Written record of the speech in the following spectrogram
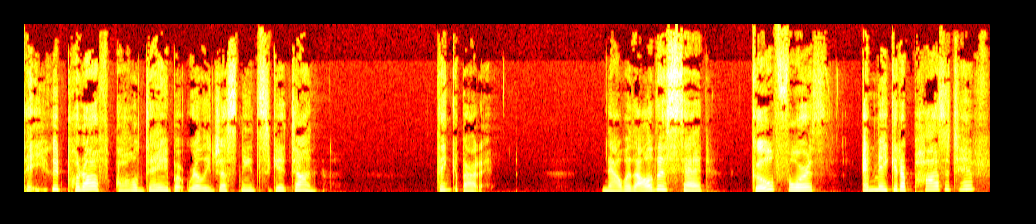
that you could put off all day but really just needs to get done. Think about it. Now, with all this said, go forth and make it a positive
